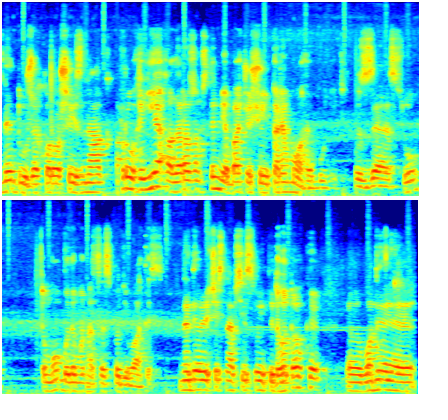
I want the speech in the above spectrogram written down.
Не дуже хороший знак. Пруги є, але разом з тим я бачу, що і перемоги будуть ЗСУ. Тому будемо на це сподіватися. Не дивлячись на всі свої підготовки, е, вони е,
